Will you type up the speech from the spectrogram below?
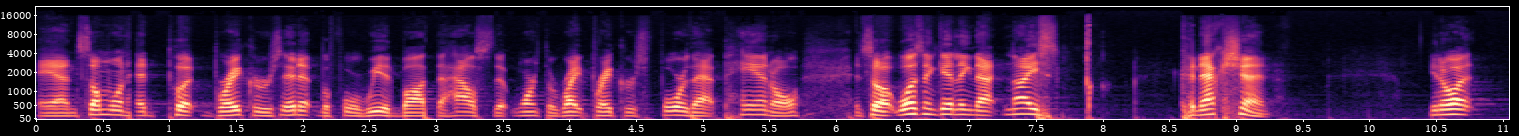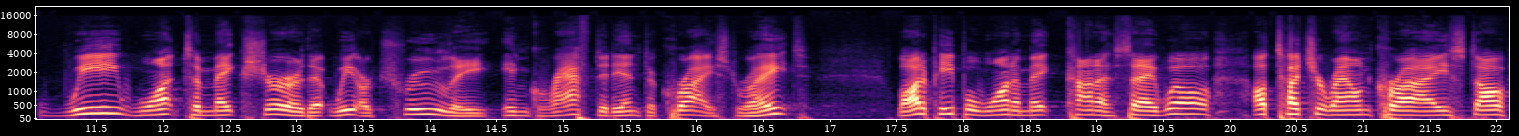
and someone had put breakers in it before we had bought the house that weren't the right breakers for that panel. And so it wasn't getting that nice connection. You You know what? We want to make sure that we are truly engrafted into Christ, right? A lot of people want to make kind of say, well, I'll touch around Christ. I'll,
